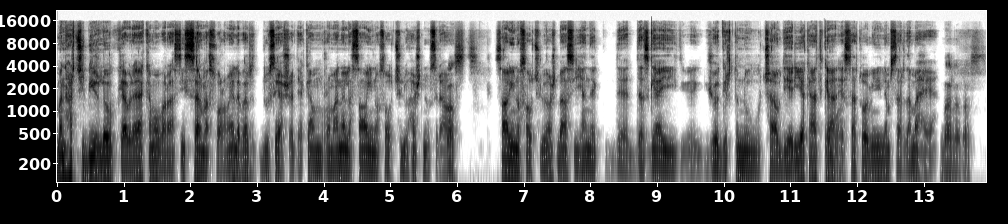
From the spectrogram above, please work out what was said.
من هەرچی بیر لەو کابراەکەمەوە بەڕاستی سەرمە سۆڕمێ لەبەر دووسێ شت یەکەم ڕۆمانە لە ساڵی 1940 نووسرا ڕاست ساڵی 1940 باسی هەندێک دەستگای گوێگرتن و چاودێریە کات کە ئێستا تۆ بینی لەم سەردەمە هەیە ڕاست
